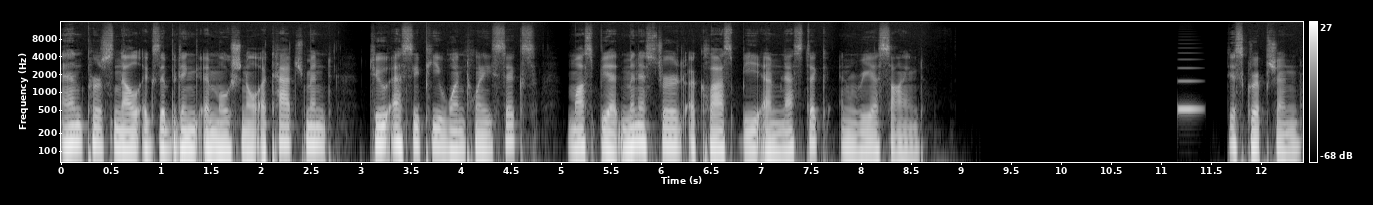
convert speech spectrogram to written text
and personnel exhibiting emotional attachment to SCP 126 must be administered a Class B amnestic and reassigned. Description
